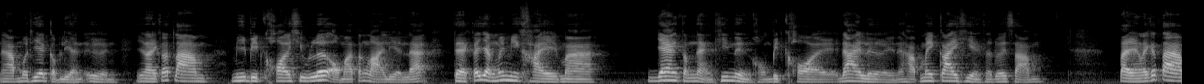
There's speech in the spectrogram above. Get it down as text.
นะครับเมื่อเทียบกับเหรียญอื่นอย่างไรก็ตามมีบิตคอยคิลเลอร์ออกมาตั้งหลายเหรียญแล้ว แต่ก็ยังไม่มีใครมาแย่งตำแหน่งที่ 1 ของบิตคอยได้เลยนะครับ ไม่ใกล้เคียงซะด้วยซ้ำแต่อย่างไรก็ตาม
